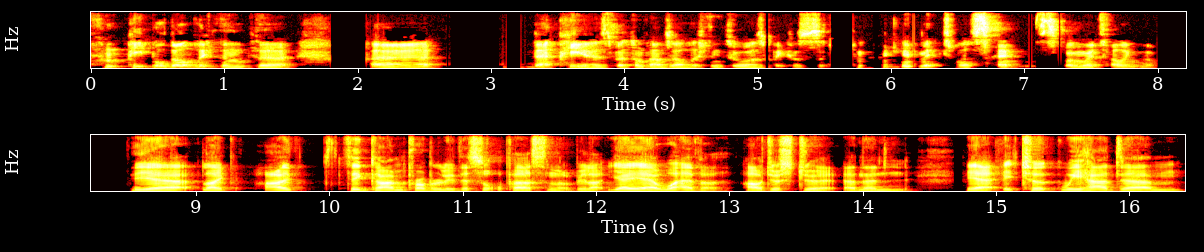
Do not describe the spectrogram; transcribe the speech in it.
people don't listen to uh, their peers, but sometimes they'll listen to us because it makes more sense when we're telling them. Yeah, like I think I'm probably the sort of person that would be like, yeah, yeah, whatever, I'll just do it. And then, yeah, it took. We had, um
